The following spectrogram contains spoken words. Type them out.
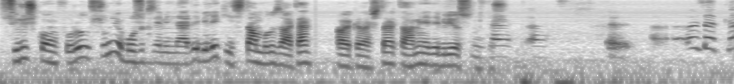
sürüş konforu sunuyor bozuk zeminlerde bile ki İstanbul'u zaten arkadaşlar tahmin edebiliyorsunuzdur. evet evet. Evet. Özetle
